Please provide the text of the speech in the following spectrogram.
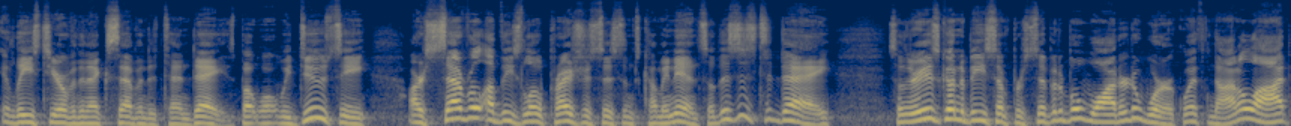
at least here over the next 7 to 10 days. But what we do see are several of these low pressure systems coming in. So this is today. So there is going to be some precipitable water to work with, not a lot,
